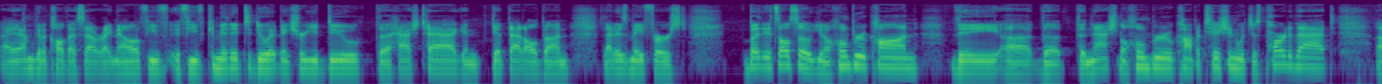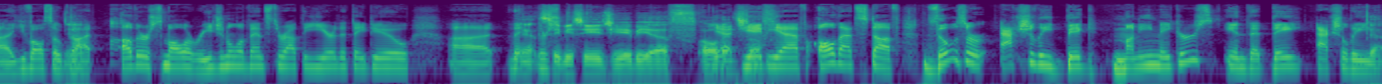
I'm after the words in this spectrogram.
I am going to call this out right now. If you've if you've committed to do it, make sure you do the hashtag and get that all done. That is May first. But it's also you know homebrew con the uh, the the national homebrew competition which is part of that uh, you've also yeah. got other smaller regional events throughout the year that they do uh, they, yeah, cbc gabf all yeah gabf stuff. all that stuff those are actually big money makers in that they actually yeah.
